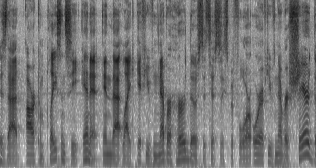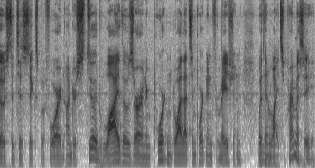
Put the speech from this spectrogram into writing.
is that our complacency in it, in that like if you've never heard those statistics before, or if you've never shared those statistics before and understood why those are an important, why that's important information within mm-hmm. white supremacy,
